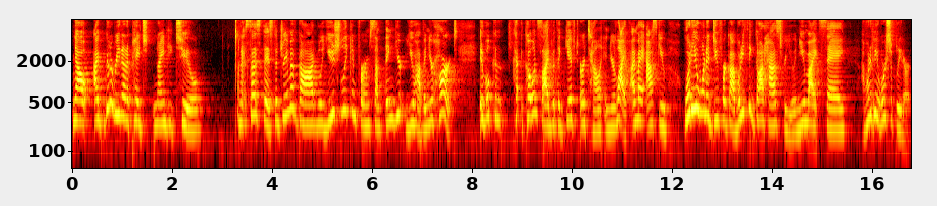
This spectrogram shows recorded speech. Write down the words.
Now, I'm going to read out of page 92, and it says this The dream of God will usually confirm something you have in your heart. It will co- coincide with a gift or a talent in your life. I might ask you, What do you want to do for God? What do you think God has for you? And you might say, I want to be a worship leader.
